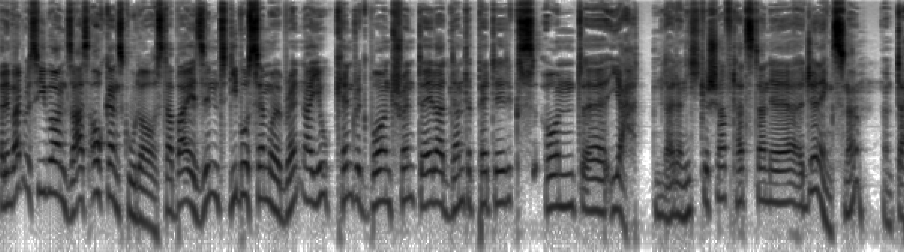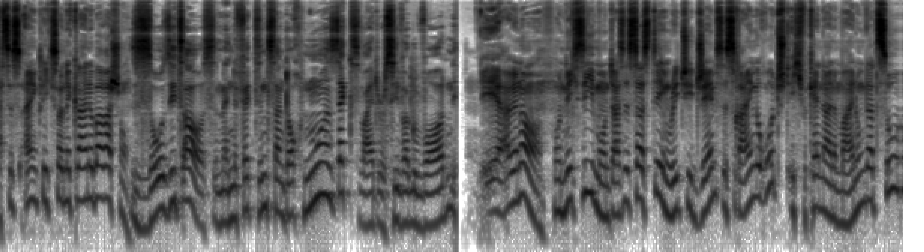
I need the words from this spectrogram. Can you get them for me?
Bei den Wide Receivers sah es auch ganz gut aus. Dabei sind Debo Samuel, Brandon Ayuk, Kendrick Bourne, Trent Taylor, Dante Pettix und äh, ja, leider nicht geschafft hat's dann der Jennings, ne? Und das ist eigentlich so eine kleine Überraschung. So sieht's aus. Im Endeffekt sind es dann doch nur sechs Wide Receiver geworden. Ja, genau. Und nicht sieben. Und das ist das Ding. Richie James ist reingerutscht. Ich kenne eine Meinung dazu.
